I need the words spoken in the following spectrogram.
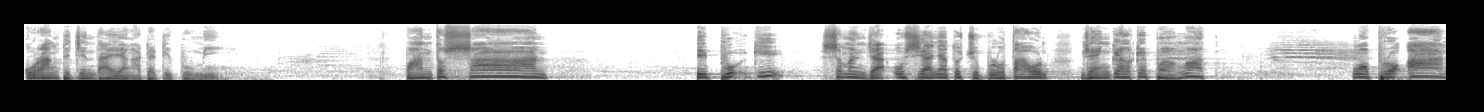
kurang dicintai yang ada di bumi. Pantesan ibu ki semenjak usianya 70 tahun jengkel ke banget. Ngobrokan.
